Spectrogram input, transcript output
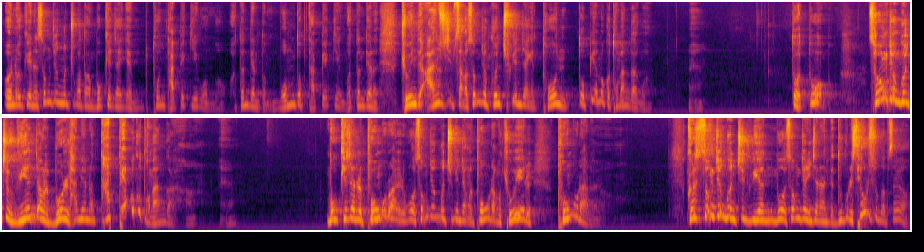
어느 교회는 성전 건축하다가 목회자에게 돈 다 뺏기고 뭐 어떤 데는 또 몸도 다 뺏기고 뭐 어떤 데는 교인들 안수 집사가 성전 건축 현장에 돈 또 빼먹고 도망가고 또또 예. 또 성전 건축 위원장을 뭘 하면은 다 빼먹고 도망가 예. 목회자를 봉으로 알고 성전 건축 현장을 봉으로 하고 교회를 봉으로 알아요. 그래서 성전 건축 위원 뭐 성전이 지나는데 누구를 세울 수가 없어요.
